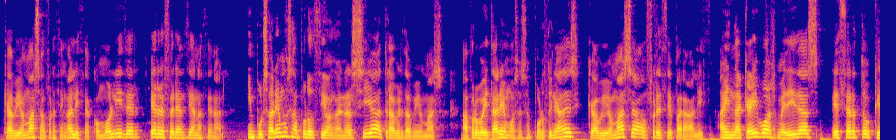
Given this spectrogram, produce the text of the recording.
que a biomasa ofrece en Galicia como líder e referencia nacional. Impulsaremos a produción de enerxía a través da biomasa. Aproveitaremos as oportunidades que a biomasa ofrece para Galicia. Aínda que hai boas medidas, é certo que,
